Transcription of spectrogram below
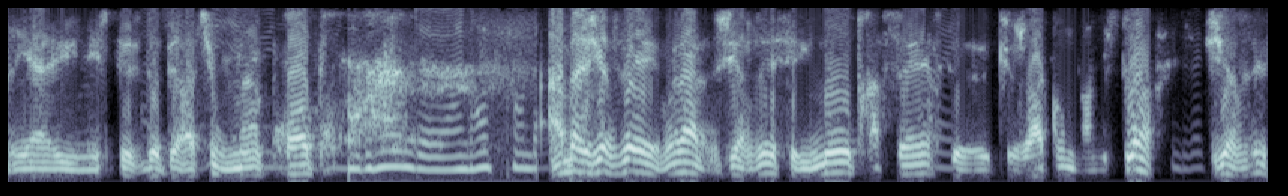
il y a une espèce d'opération main propre. un grand scandale. Ah bah Jersey, voilà, Jersey c'est une autre affaire que, que je raconte dans l'histoire. Jersey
